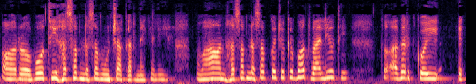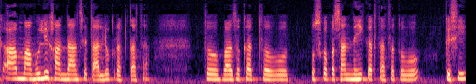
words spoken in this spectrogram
اور وہ تھی حسب نصب اونچا کرنے کے لیے۔ وہاں حسب نصب کا چونکہ بہت ویلو تھی، تو اگر کوئی ایک عام معمولی خاندان سے تعلق رکھتا تھا، تو بعض اوقات وہ اس کو پسند نہیں کرتا تھا، تو وہ کسی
